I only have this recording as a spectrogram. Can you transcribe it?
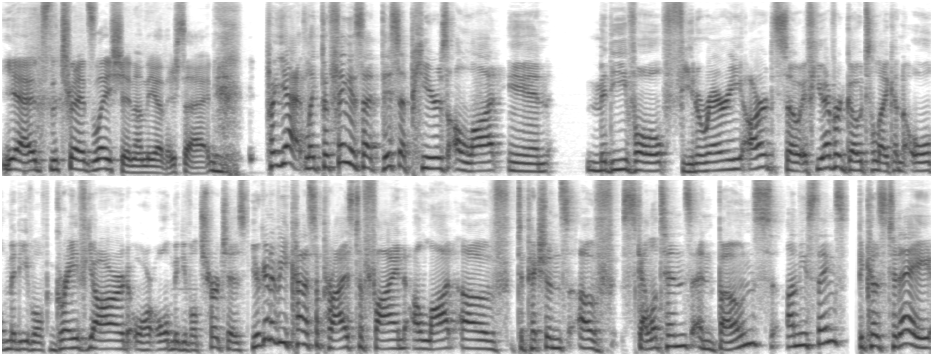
yeah, it's the translation on the other side. But yeah, like the thing is that this appears a lot in medieval funerary art. So if you ever go to like an old medieval graveyard or old medieval churches, you're going to be kind of surprised to find a lot of depictions of skeletons and bones on these things because today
